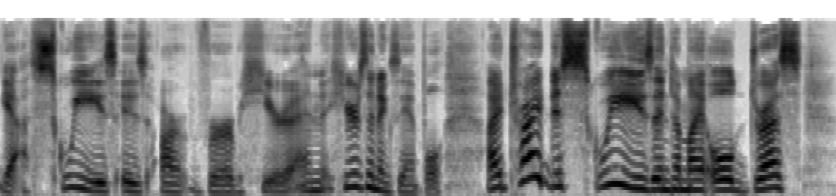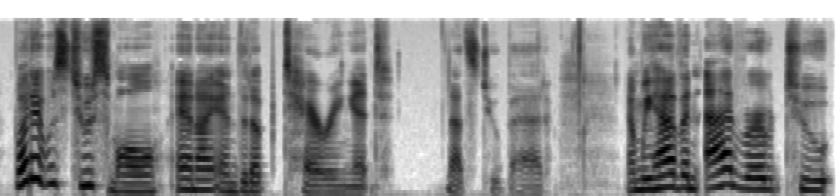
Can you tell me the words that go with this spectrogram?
yeah, squeeze is our verb here. And here's an example I tried to squeeze into my old dress, but it was too small, and I ended up tearing it. That's too bad. And we have an adverb to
